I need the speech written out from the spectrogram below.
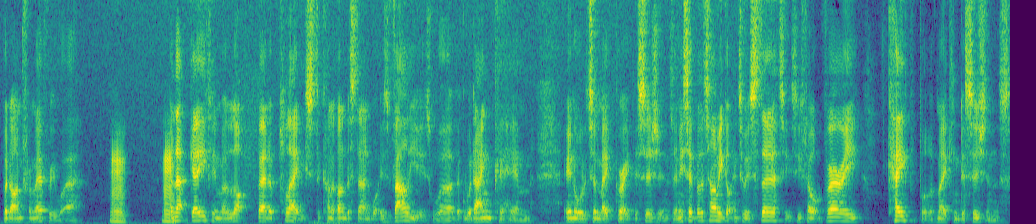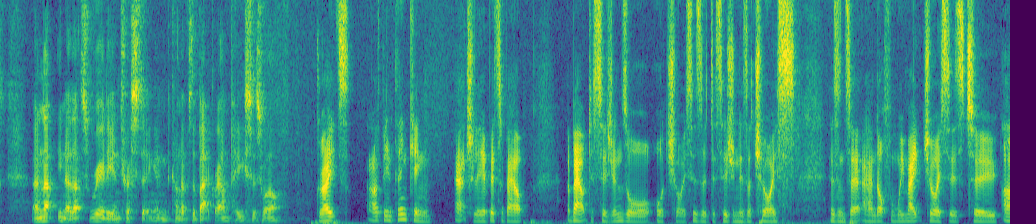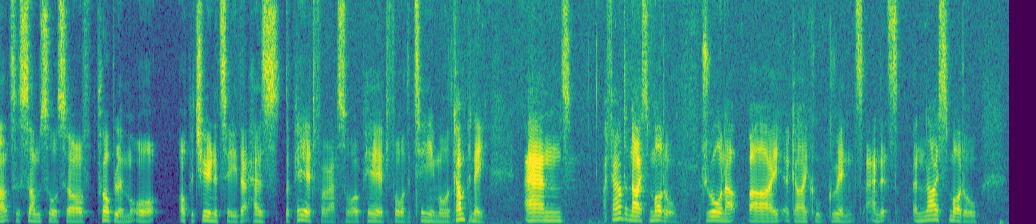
but I'm from everywhere. Mm. Mm. And that gave him a lot better place to kind of understand what his values were that would anchor him in order to make great decisions. And he said by the time he got into his 30s, he felt very capable of making decisions. And that, you know, that's really interesting and kind of the background piece as well. Great. I've been thinking actually a bit about about decisions or, or choices. A decision is a choice, isn't it? And often we make choices to answer some sort of problem or opportunity that has appeared for us or appeared for the team or the company. And I found a nice model drawn up by a guy called Grint, and it's a nice model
